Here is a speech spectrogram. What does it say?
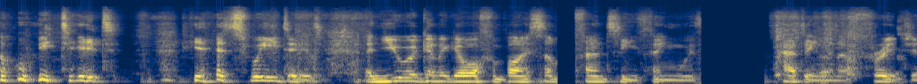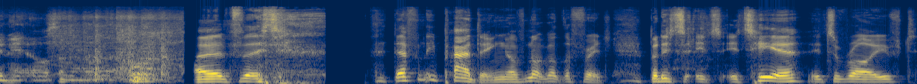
we did. Yes, we did. And you were going to go off and buy some fancy thing with padding and a fridge in it or something like that. I've definitely padding. I've not got the fridge, but it's it's it's here. It's arrived.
